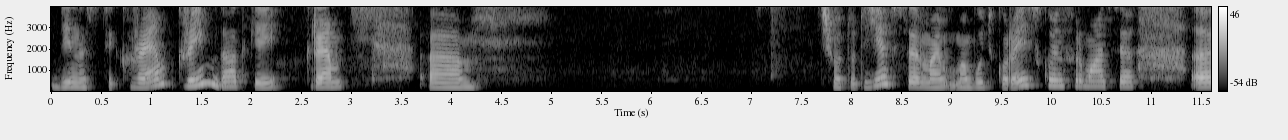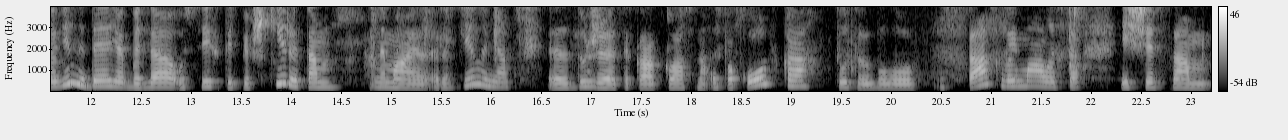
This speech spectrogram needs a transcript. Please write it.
Dynasty Cream, Cream да, такий крем. Е, що тут є, все, мабуть, корейська інформація. Е, Він іде якби для усіх типів шкіри, там немає розділення. Е, Дуже така класна упаковка. Тут було ось так виймалося. І ще сам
